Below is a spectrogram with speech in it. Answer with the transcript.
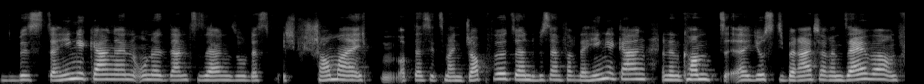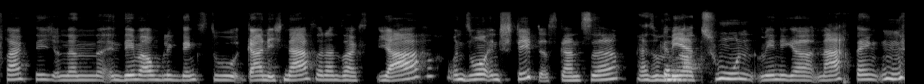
du bist da hingegangen, ohne dann zu sagen, so, dass ich schau mal, ich, ob das jetzt mein Job wird, sondern du bist einfach da hingegangen und dann kommt äh, just die Beraterin selber und fragt dich und dann in dem Augenblick denkst du gar nicht nach, sondern sagst ja und so entsteht das Ganze. Also genau. mehr tun, weniger nachdenken.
